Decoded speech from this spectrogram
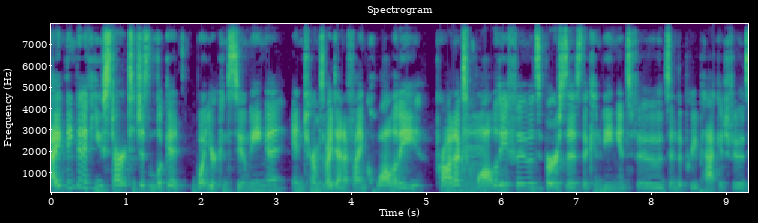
I think that if you start to just look at what you're consuming in terms of identifying quality products, mm-hmm. quality foods versus the convenience foods and the prepackaged foods,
